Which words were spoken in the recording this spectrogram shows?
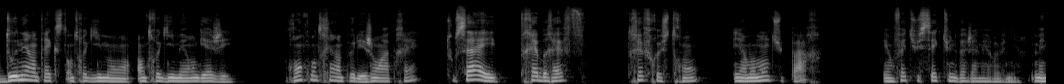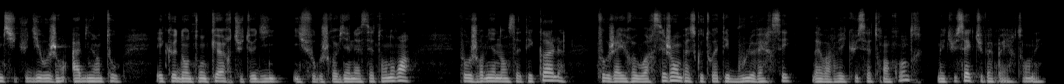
donner un texte entre guillemets, engagé, rencontrer un peu les gens après, tout ça est très bref, très frustrant, et à un moment tu pars, et en fait tu sais que tu ne vas jamais revenir, même si tu dis aux gens à bientôt, et que dans ton cœur tu te dis il faut que je revienne à cet endroit, il faut que je revienne dans cette école, il faut que j'aille revoir ces gens parce que toi t'es bouleversé d'avoir vécu cette rencontre, mais tu sais que tu vas pas y retourner.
